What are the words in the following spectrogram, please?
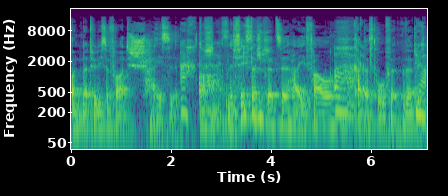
Und natürlich sofort Scheiße. Ach du oh, Scheiße. Eine Fixerspritze, HIV, oh, Katastrophe, Gott. wirklich. Ja.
